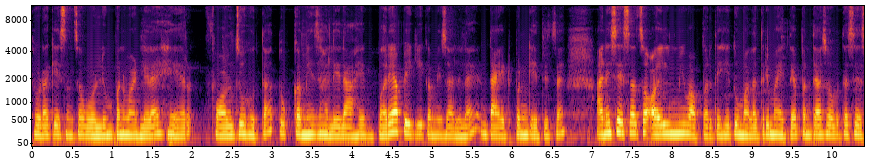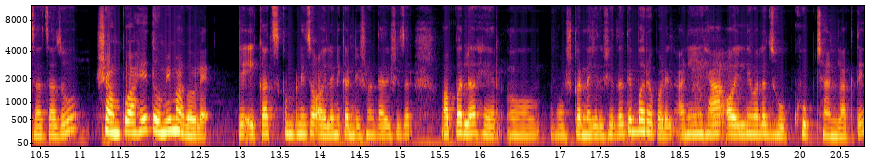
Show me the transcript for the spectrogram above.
थोडा केसांचा वॉल्यूम पण वाढलेला आहे. हेअर फॉल जो होता तो कमी झालेला आहे. बऱ्यापैकी कमी झालेला आहे. डाएट पण घेतेच आहे. आणि सेसाचं ऑइल मी वापरते हे तुम्हाला तरी माहिती आहे. पण त्यासोबतच सेसाचा जो शॅम्पू आहे तो मी मागवला आहे म्हणजे एकाच कंपनीचं ऑइल आणि कंडिशनर त्या दिवशी जर वापरलं हेअर वॉश करण्याच्या दिवशी तर ते बरं पडेल. आणि ह्या ऑइलने मला झोप खूप छान लागते.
